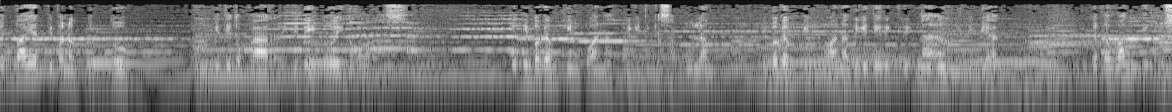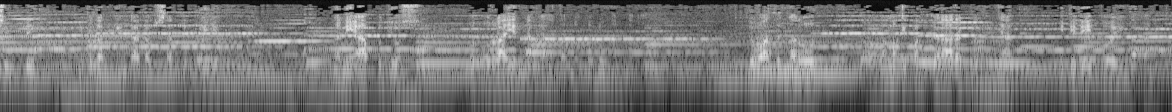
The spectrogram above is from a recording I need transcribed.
Kat bayad ti panagtugtog, iti tukar iti daytoy nga oras ket ibagam kinkwana digiti kasapulam ibagam kinkwana digiti rikrik na ang iti biyag ket awan ti posible ibagam king kakabsat ti gayem nga ni Apo Dios or orayan na ka tapno tulungan na ka dawatan na rod nga makipagkararag na niya iti daytoy nga kanito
